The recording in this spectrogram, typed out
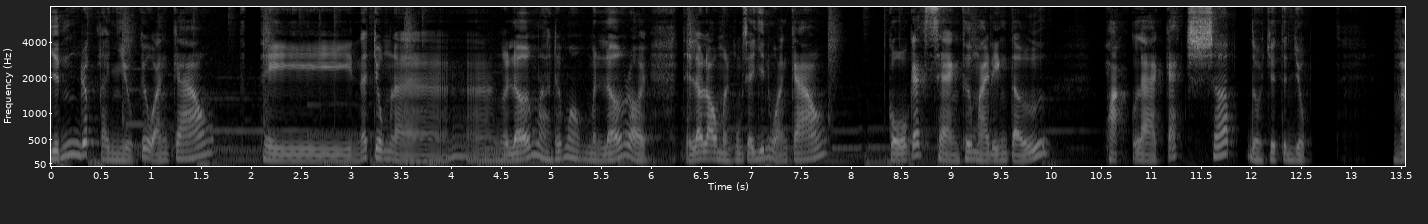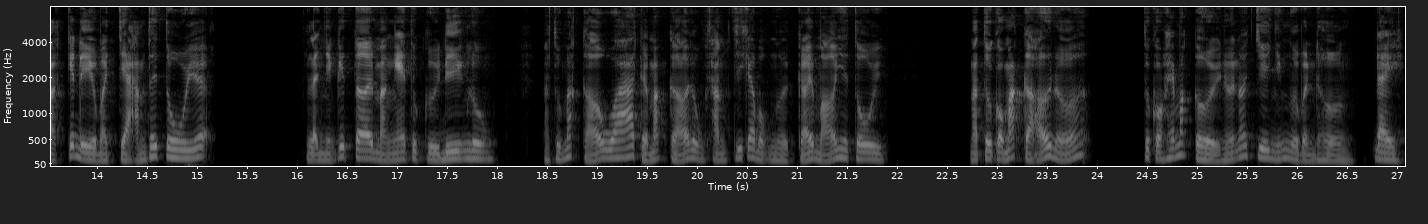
dính rất là nhiều cái quảng cáo. Thì nói chung là à, người lớn mà, đúng không? Mình lớn rồi, thì lâu lâu mình cũng sẽ dính quảng cáo của các sàn thương mại điện tử hoặc là các shop đồ chơi tình dục. Và cái điều mà chạm tới tôi á, là những cái tên mà nghe tôi cười điên luôn mà tôi mắc cỡ quá trời mắc cỡ luôn thậm chí cả một người cởi mở như tôi. Mà tôi còn mắc cỡ nữa. Tôi còn thấy mắc cười nữa nói chi những người bình thường. Đây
